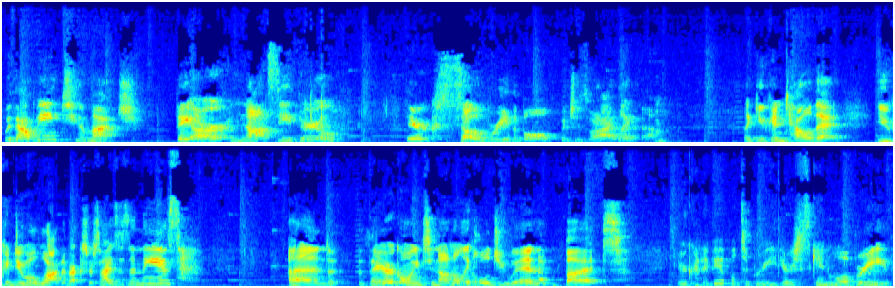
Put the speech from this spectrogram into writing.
without being too much. They are not see-through. They're so breathable, which is what I like them. Like you can tell that you could do a lot of exercises in these and they are going to not only hold you in, but you're gonna be able to breathe. Your skin will breathe.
